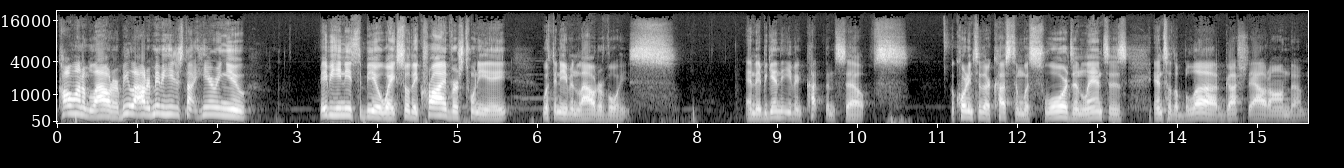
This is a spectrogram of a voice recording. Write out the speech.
Call on him louder. Be louder. Maybe he's just not hearing you. Maybe he needs to be awake. So they cried, verse 28, with an even louder voice. And they began to even cut themselves, according to their custom, with swords and lances until the blood gushed out on them.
